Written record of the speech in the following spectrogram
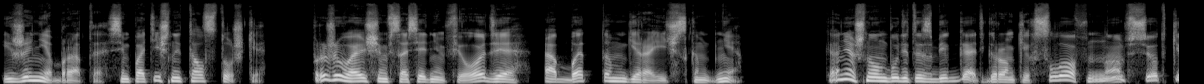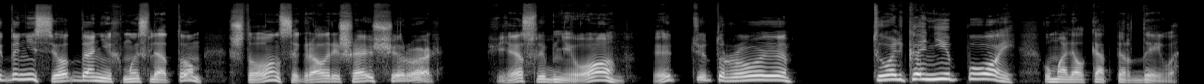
и жене брата, симпатичной толстушке, проживающим в соседнем Феоде, об этом героическом дне. Конечно, он будет избегать громких слов, но все таки донесет до них мысль о том, что он сыграл решающую роль. Если б не он, эти трое... «Только не пой!» — умолял Катпер Дэйва.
